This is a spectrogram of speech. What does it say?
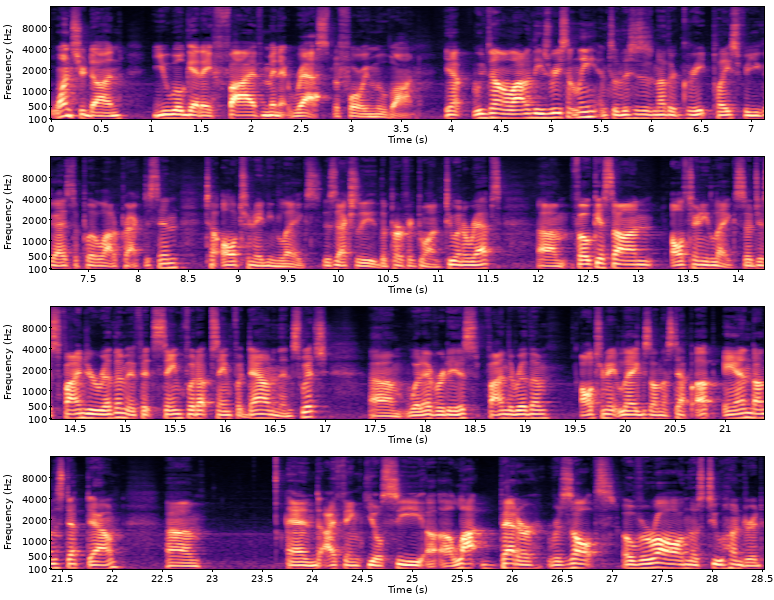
Once you're done, you will get a five minute rest before we move on. Yep, we've done a lot of these recently, and so this is another great place for you guys to put a lot of practice in to alternating legs. This is actually the perfect one. 200 reps. Um, focus on alternating legs. So just find your rhythm. If it's same foot up, same foot down, and then switch, um, whatever it is, find the rhythm. Alternate legs on the step up and on the step down. Um, and I think you'll see a, a lot better results overall on those 200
